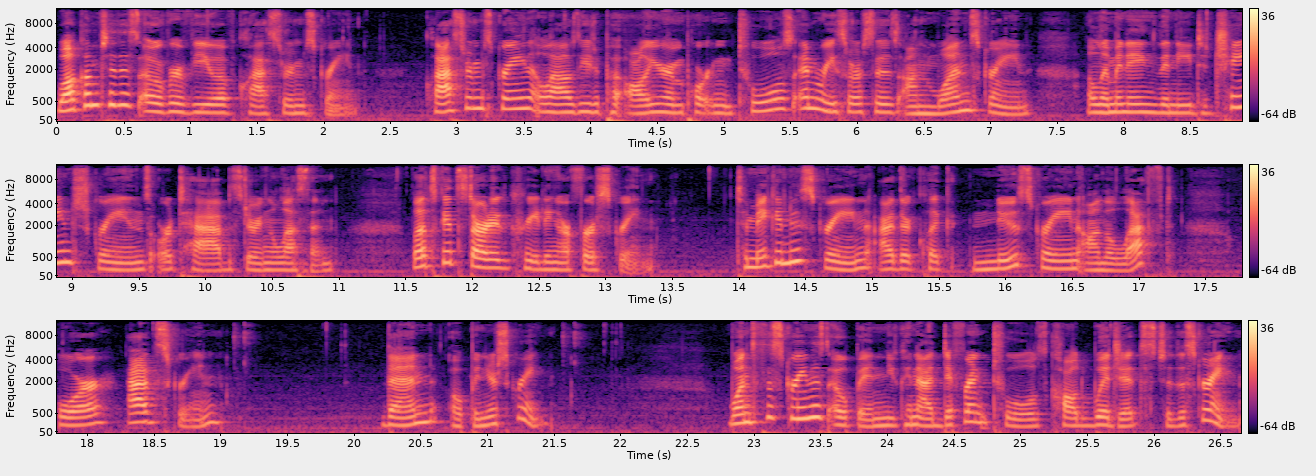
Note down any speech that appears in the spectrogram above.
Welcome to this overview of Classroom Screen. Classroom Screen allows you to put all your important tools and resources on one screen, eliminating the need to change screens or tabs during a lesson. Let's get started creating our first screen. To make a new screen, either click New Screen on the left or Add Screen, then open your screen. Once the screen is open, you can add different tools called widgets to the screen.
